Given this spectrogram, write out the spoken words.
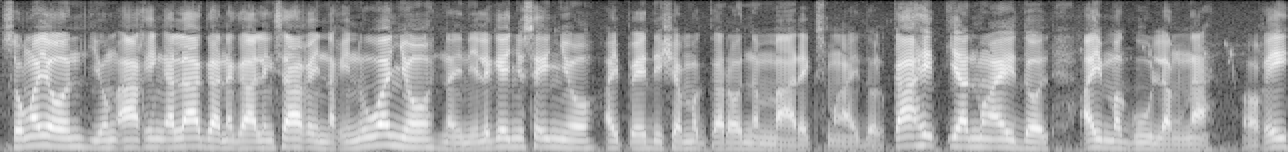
So ngayon, yung aking alaga na galing sa akin na kinuha nyo, na inilagay nyo sa inyo, ay pwede siya magkaroon ng Marex mga idol. Kahit yan mga idol ay magulang na. Okay?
